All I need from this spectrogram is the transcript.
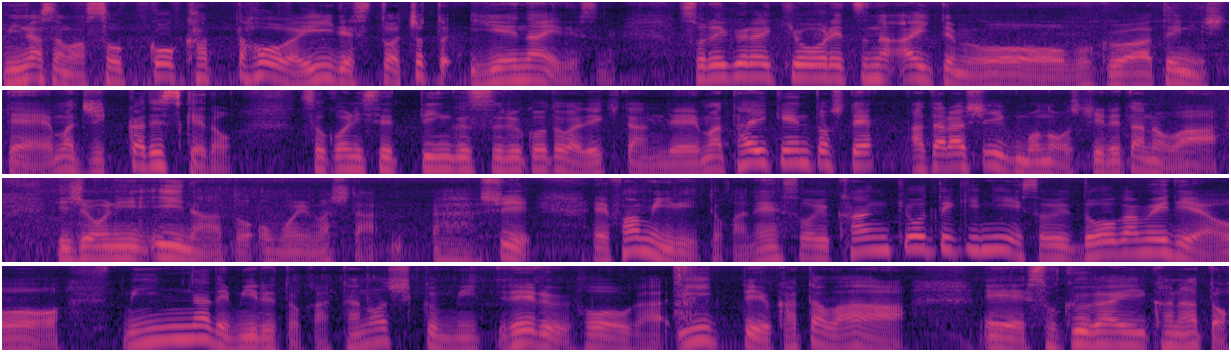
皆様速攻買った方がいいですとはちょっと言えないですね。それぐらい強烈なアイテムを僕は手にして、まあ、実家ですけどそこにセッティングすることができたんで、まあ、体験として新しいものを知れたのは非常にいいなと思いました。しファミリーとかねそういう環境的にそういう動画メディアをみんなで見るとか楽しく見れる方がいいっていう方は、えー、即買いかなと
